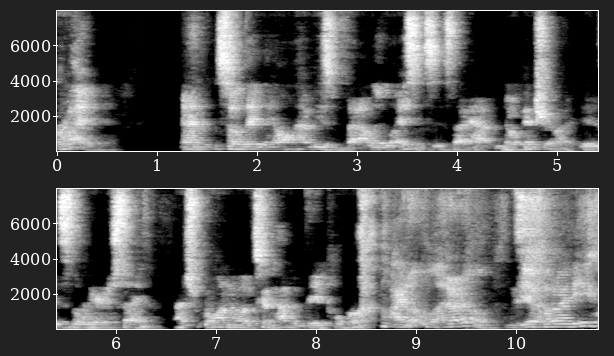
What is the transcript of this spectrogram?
provided. And so they, they all have these valid licenses that have no picture on it. It is the weirdest thing. I just want to know what's going to happen. They pull up. I know, I don't know. Do you have photo ID?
